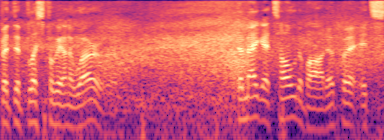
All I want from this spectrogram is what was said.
but they're blissfully unaware of it they may get told about it, but it's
